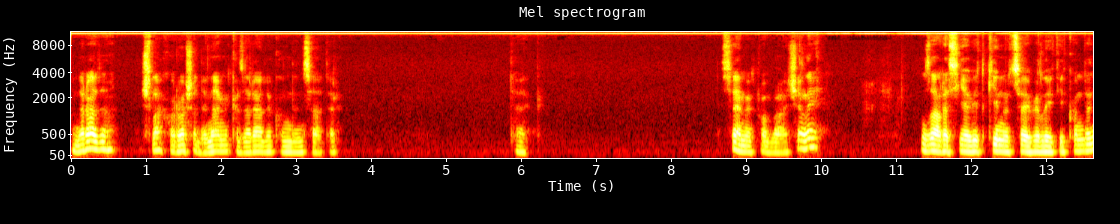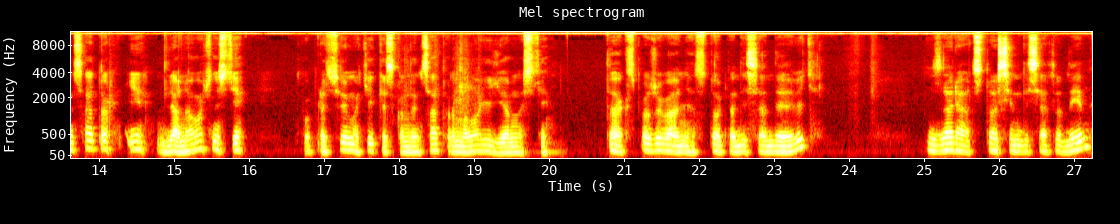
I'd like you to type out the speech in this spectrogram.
Одразу йшла хороша динаміка заряду конденсатора. Так. Це ми побачили. Зараз я відкину цей великий конденсатор і для наочності попрацюємо тільки з конденсатором малої ємності. Так, споживання 159, заряд 171.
